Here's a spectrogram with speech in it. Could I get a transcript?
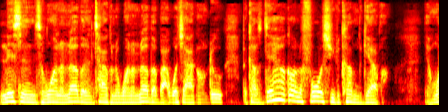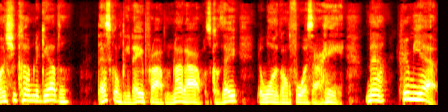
listening to one another and talking to one another about what y'all gonna do because they're gonna force you to come together. And once you come together, that's going to be their problem, not ours, because they the one going to force our hand. Now, hear me out.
